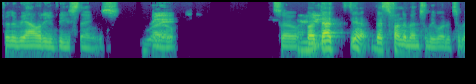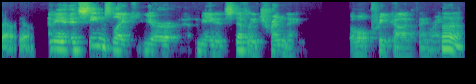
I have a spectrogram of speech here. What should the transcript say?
for the reality of these things. Right. You know? So, Are but you, that you know that's fundamentally what it's about. Yeah. I mean, it seems like you're. I mean, it's definitely trending, the whole precog thing right hmm. now.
